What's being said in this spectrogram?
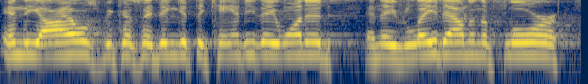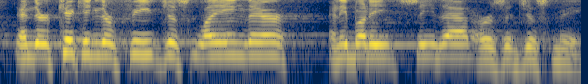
in the aisles because they didn't get the candy they wanted and they've laid down on the floor and they're kicking their feet just laying there. Anybody see that or is it just me?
